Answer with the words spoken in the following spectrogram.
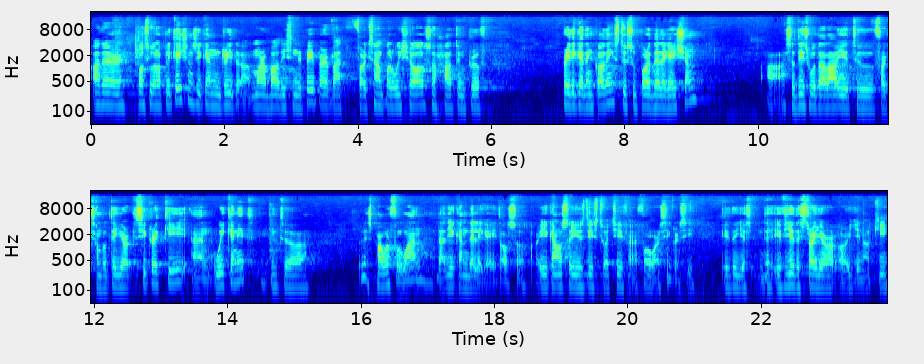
other possible applications. You can read uh, more about this in the paper, but for example, we show also how to improve predicate encodings to support delegation uh, so this would allow you to, for example, take your secret key and weaken it into a less powerful one that you can delegate also. Or you can also use this to achieve forward secrecy if, just, if you destroy your original key.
